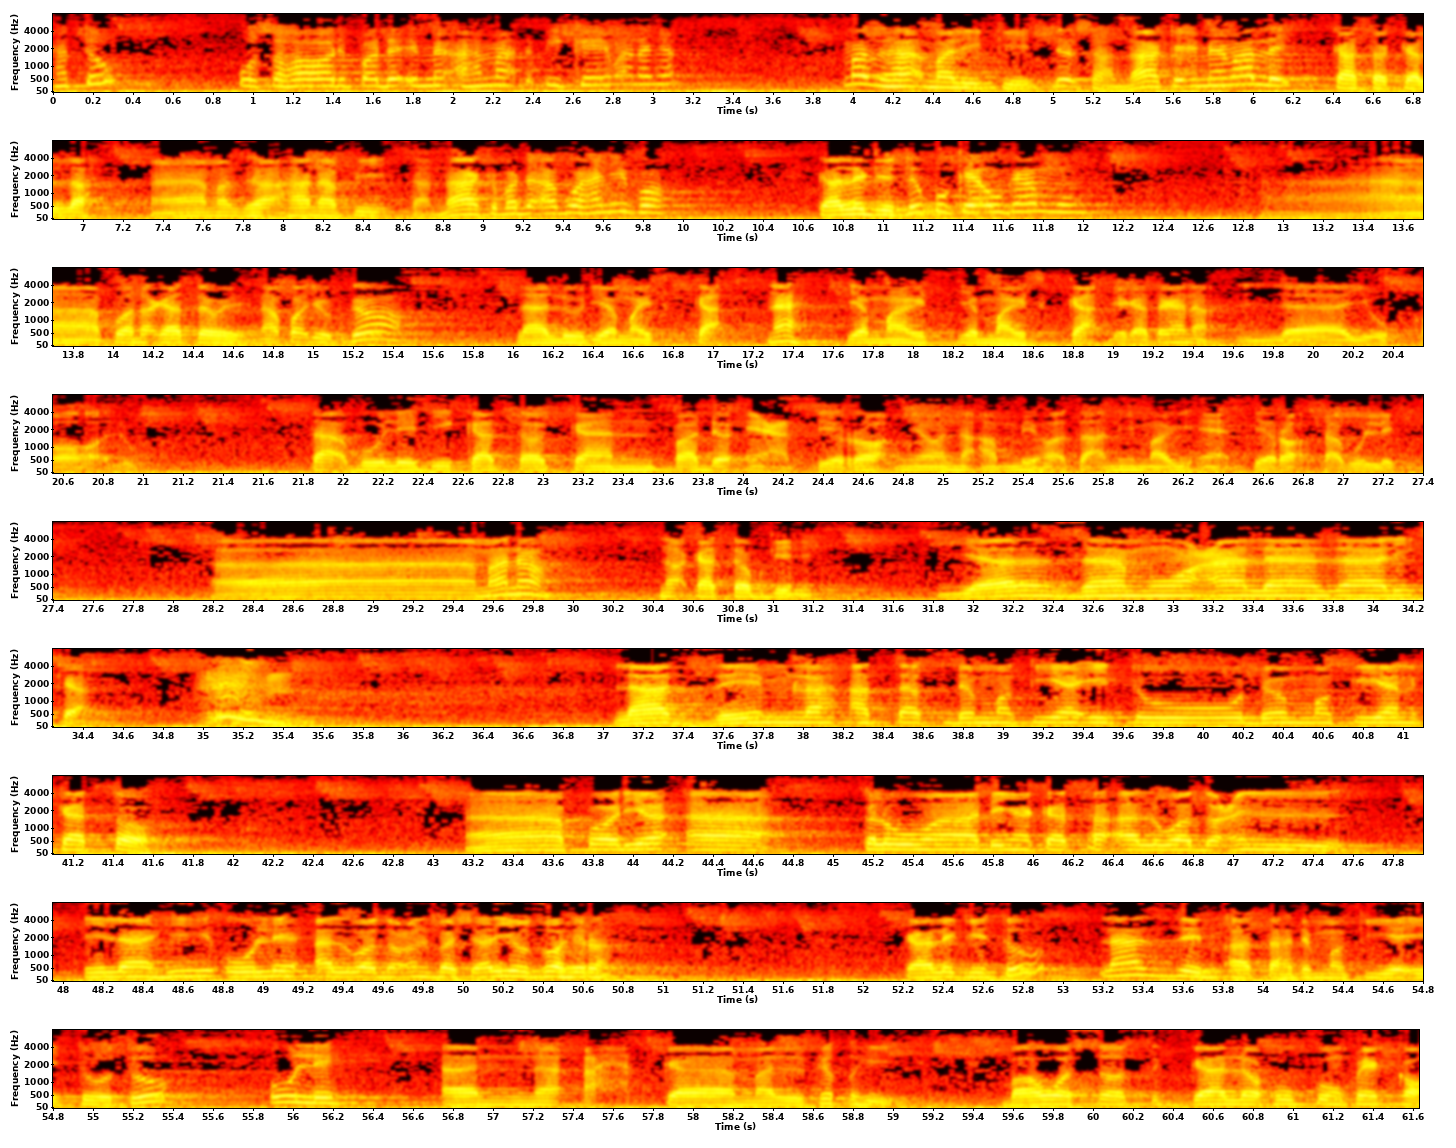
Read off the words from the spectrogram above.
Ha usaha daripada Imam Ahmad fikir maknanya. Mazhab Maliki dak sana ke Imam Malik. Katakanlah ha mazhab Hanafi sana kepada Abu Hanifah. Kalau gitu bukan agama. Ha apa nak kata weh? Nampak juga. Lalu dia mai sekat. Nah, dia mai dia mai sekat dia katakan la yuqalu tak boleh dikatakan pada i'tiraknya nak ambil hak tak ni mari i'tirak tak boleh. Ah mana? Nak kata begini. Yalzamu ala zalika. lazimlah atas demikian itu demikian kata apa dia keluar dengan kata al-wad'il ilahi oleh al-wad'ul bashari zahiran kalau gitu lazim atas demikian itu tu oleh anna ahkamal fiqhi bahawa segala hukum fiqh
